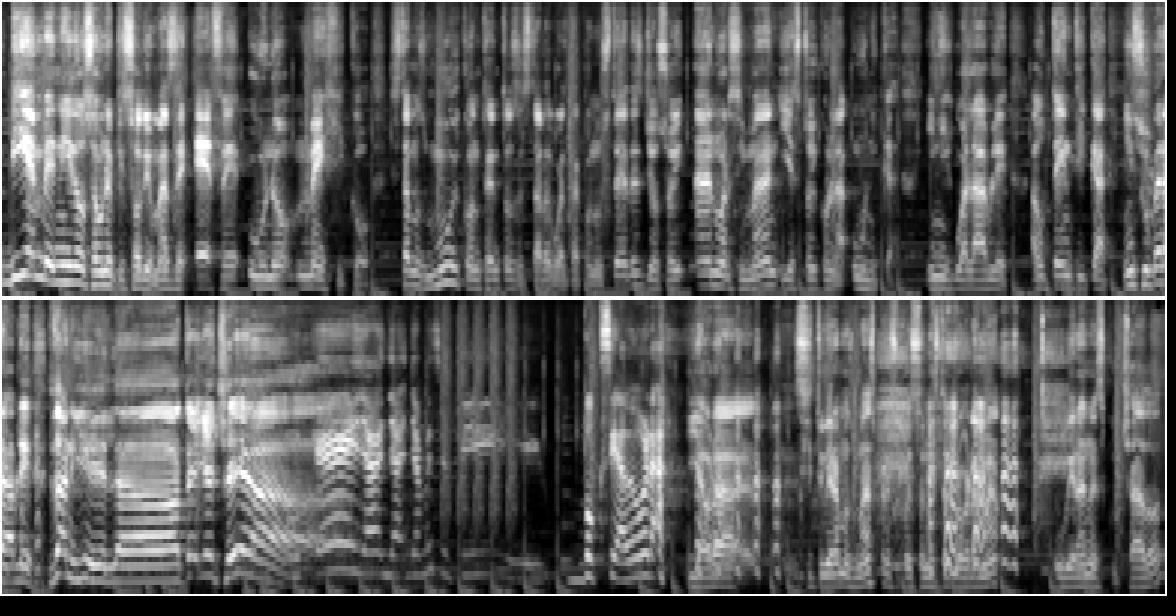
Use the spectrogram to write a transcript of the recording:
Bienvenidos a un episodio más de F1 México. Estamos muy contentos de estar de vuelta con ustedes. Yo soy Anwar Simán y estoy con la única, inigualable, auténtica, insuperable Daniela Tellechea. Ok, ya, ya, ya me sentí boxeadora. Y ahora, si tuviéramos más presupuesto en este programa, hubieran escuchado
